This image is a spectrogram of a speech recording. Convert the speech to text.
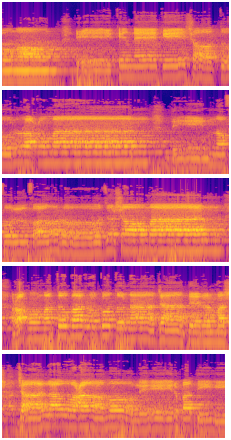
গমন। এখানে কে শতুর রহমান? দিন নফল ফরজ সমান। রহমত বরকত না জাতের মাস জালাও আমলের বাতি।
